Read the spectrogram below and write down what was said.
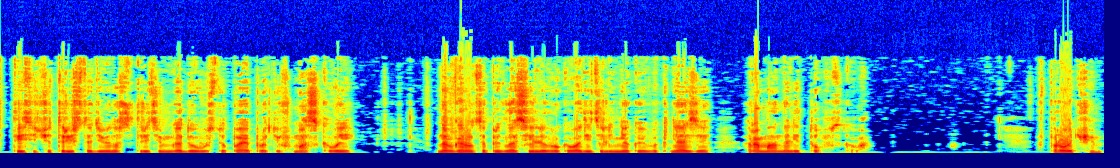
В 1393 году, выступая против Москвы, новгородцы пригласили в руководители некоего князя Романа Литовского. Впрочем,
